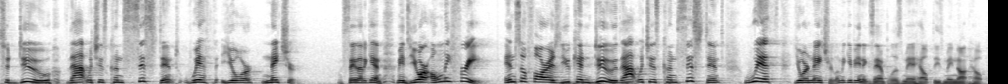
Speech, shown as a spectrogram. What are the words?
to do that which is consistent with your nature. Say that again. It means you are only free insofar as you can do that which is consistent with your nature. Let me give you an example. This may help, these may not help.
